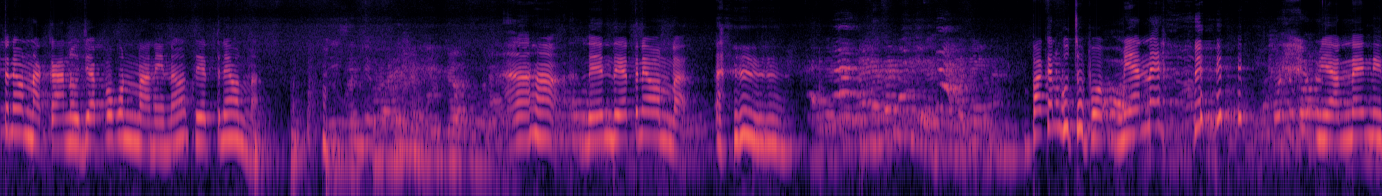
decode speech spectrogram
తీస్తూనే ఉన్నా. అక్క నువ్వు చెప్పకుండా నేను తీస్తూనే ఉన్నా. నేను తీస్తూనే ఉన్నా. పక్కన కూర్చోపో. మీ అన్నయ్య మీ అన్నయ్య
